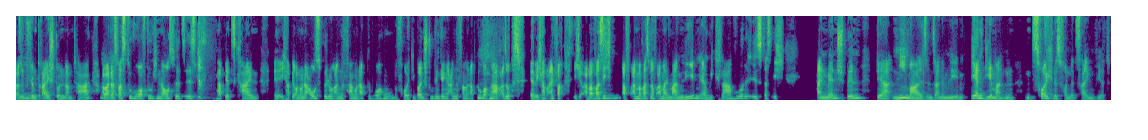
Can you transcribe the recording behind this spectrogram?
also mhm. bestimmt drei Stunden am Tag. Aber mhm. das, was du, worauf du hinaus willst, ist, ich habe jetzt kein, äh, ich habe ja auch noch eine Ausbildung angefangen und abgebrochen, bevor ich die beiden Studiengänge angefangen und abgebrochen mhm. habe. Also äh, ich habe einfach, ich, aber was ich mhm. auf einmal, was mir auf einmal in meinem Leben irgendwie klar wurde, ist, dass ich ein Mensch bin, der niemals in seinem Leben irgendjemanden ein Zeugnis von mir zeigen wird.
